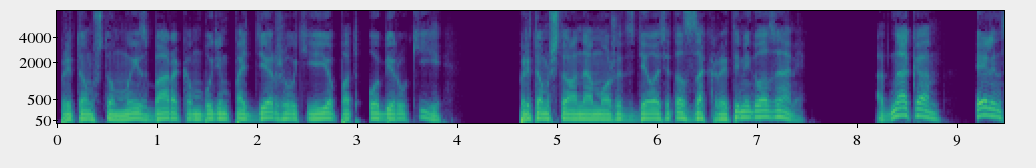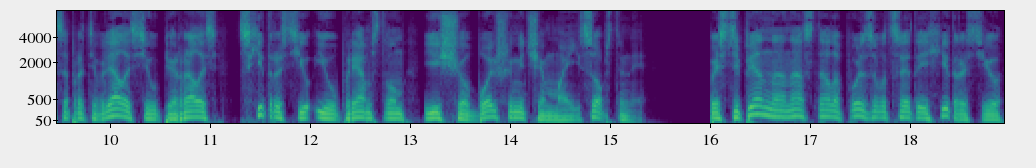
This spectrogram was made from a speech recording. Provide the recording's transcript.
при том, что мы с Бараком будем поддерживать ее под обе руки, при том, что она может сделать это с закрытыми глазами. Однако Эллен сопротивлялась и упиралась с хитростью и упрямством еще большими, чем мои собственные. Постепенно она стала пользоваться этой хитростью,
